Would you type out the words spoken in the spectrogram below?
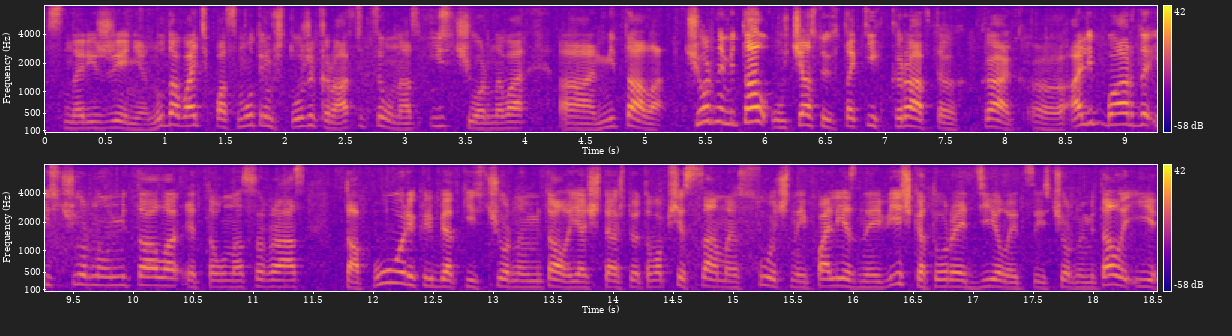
снаряжение. Ну, давайте посмотрим, что же крафтится у нас из черного а, металла. Черный металл участвует в таких крафтах, как а, алибарда из черного металла, это у нас раз топорик, ребятки, из черного металла. Я считаю, что это вообще самая сочная и полезная вещь, которая делается из черного металла и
